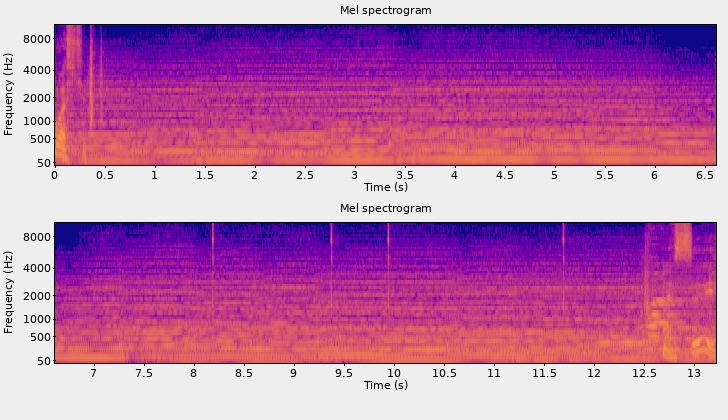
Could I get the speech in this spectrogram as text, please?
question. I see.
